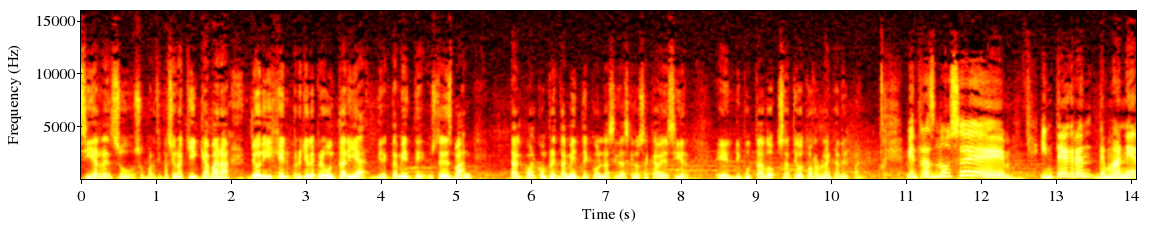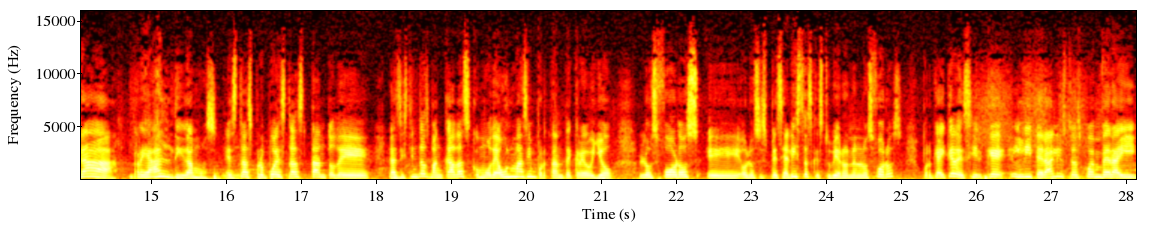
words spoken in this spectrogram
Cierre su, participación aquí en Cámara de Origen, pero yo le preguntaría directamente, ¿ustedes van tal cual completamente con las ideas que nos acaba de decir el diputado Santiago Torreblanca del PAN? Mientras no se integren de manera real, digamos, estas propuestas, tanto de las distintas bancadas como de aún más importante, creo yo, los foros eh, o los especialistas que estuvieron en los foros, porque hay que decir que literal, y ustedes pueden ver ahí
